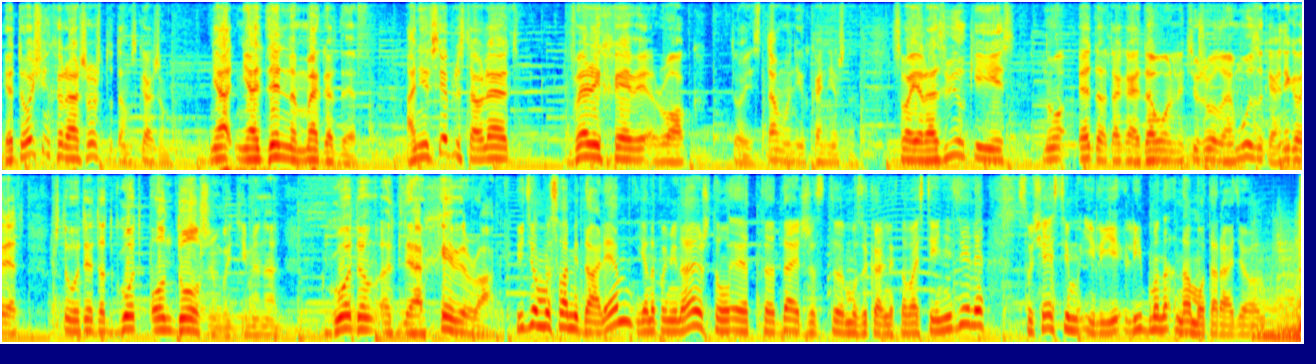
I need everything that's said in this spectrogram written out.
И это очень хорошо, что там, скажем, не, не отдельно Megadeth. Они все представляют very heavy rock. То есть там у них, конечно, свои развилки есть, но это такая довольно тяжелая музыка. Они говорят, что вот этот год, он должен быть именно годом для heavy rock. Идем мы с вами далее. Я напоминаю, что это дайджест музыкальных новостей недели с участием Ильи Либмана на Моторадио. Went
